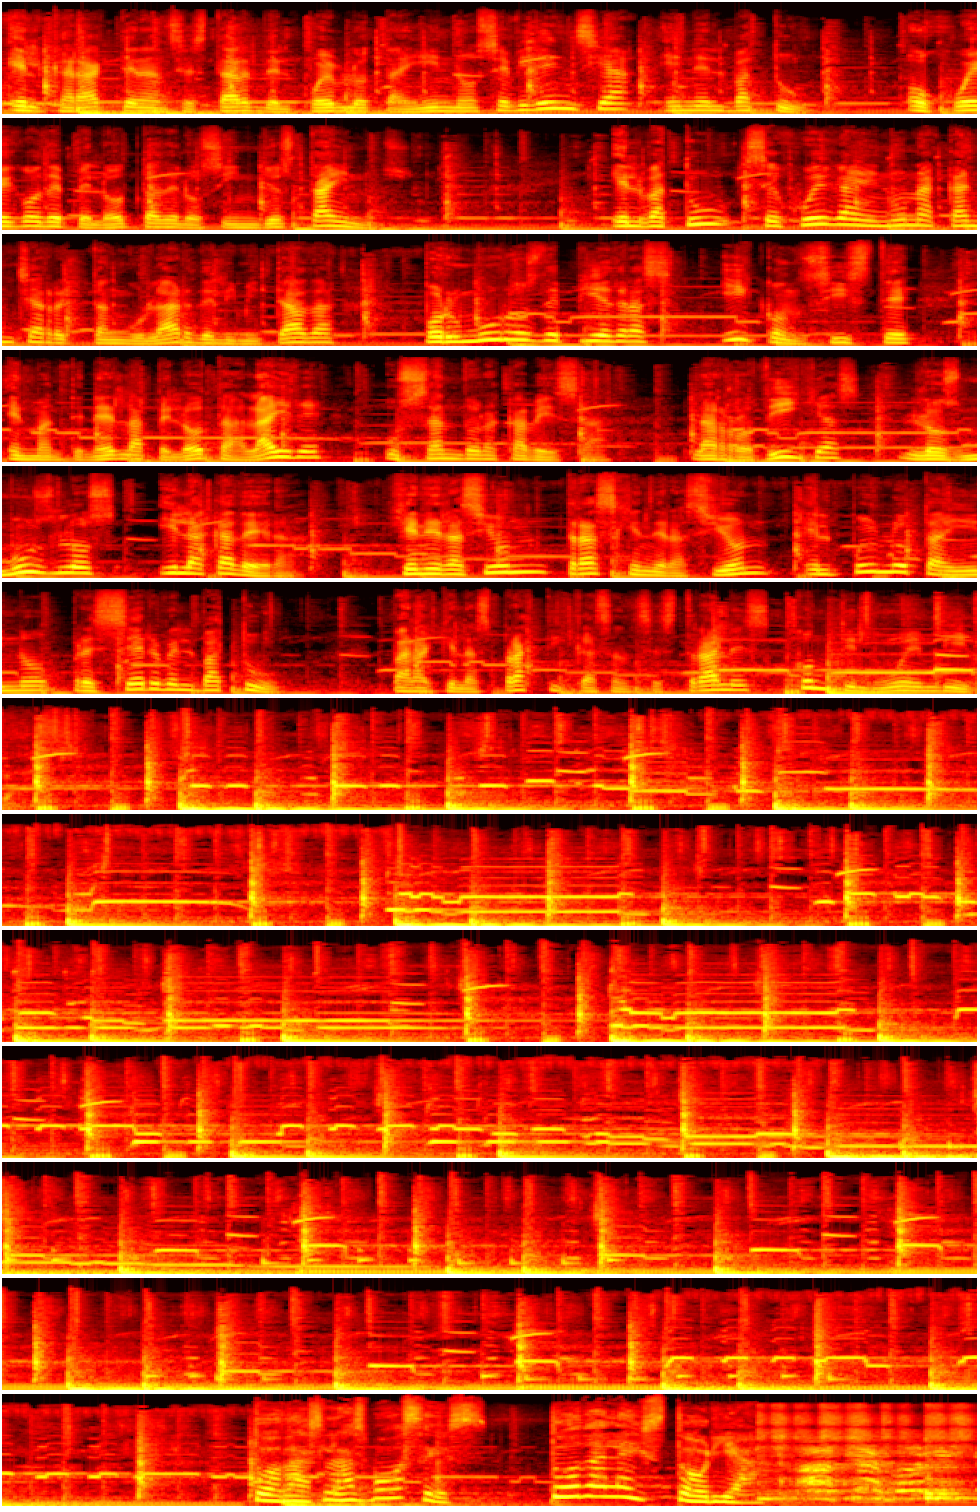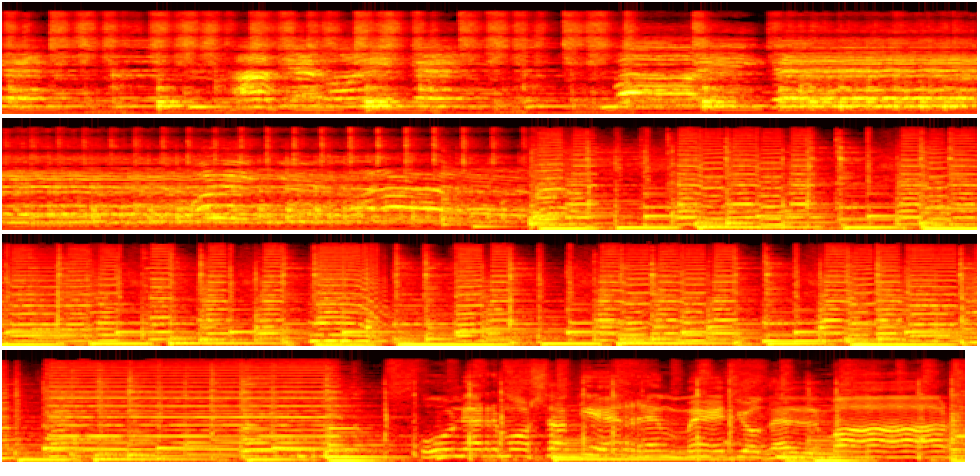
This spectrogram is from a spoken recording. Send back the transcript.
El carácter ancestral del pueblo taíno se evidencia en el batú, o juego de pelota de los indios tainos. El batú se juega en una cancha rectangular delimitada por muros de piedras y consiste en mantener la pelota al aire usando la cabeza, las rodillas, los muslos y la cadera. Generación tras generación, el pueblo taíno preserva el batú para que las prácticas ancestrales continúen vivas. Todas las voces, toda la historia. Así es Borique, así es Borique, Borique. Borique, Una hermosa tierra en medio del mar,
